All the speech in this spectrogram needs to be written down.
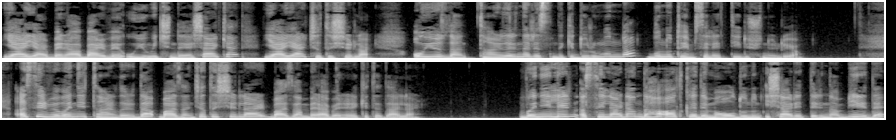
yer yer beraber ve uyum içinde yaşarken yer yer çatışırlar. O yüzden tanrıların arasındaki durumun da bunu temsil ettiği düşünülüyor. Asir ve Vanir tanrıları da bazen çatışırlar, bazen beraber hareket ederler. Vanillerin asirlerden daha alt kademe olduğunun işaretlerinden biri de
